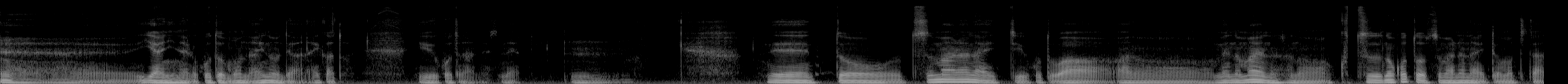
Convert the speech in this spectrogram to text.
えー、嫌になることもないのではないかということなんですね。うんでえっとつまらないっていうことはあの目の前のその苦痛のことをつまらないと思ってた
